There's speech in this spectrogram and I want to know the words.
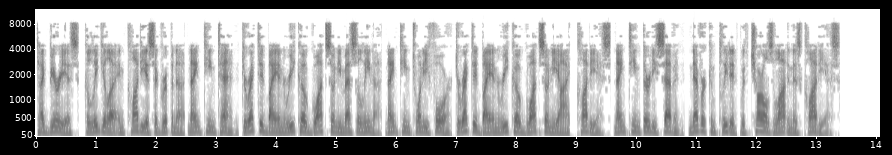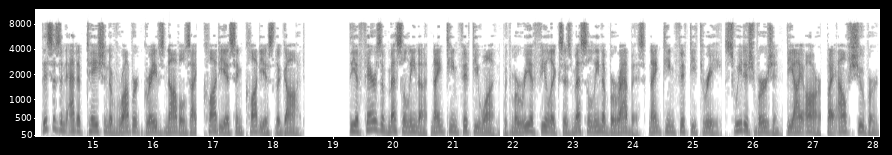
Tiberius Tiberius, Caligula and Claudius Agrippina 1910 directed by Enrico Guazzoni Messalina 1924 directed by Enrico Guazzoni I, Claudius 1937, never completed with Charles Laughton as Claudius. This is an adaptation of Robert Graves' novels I, Claudius and Claudius the God. The Affairs of Messalina 1951 with Maria Felix as Messalina Barabbas 1953 Swedish version DIR, by Alf Sjöberg,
